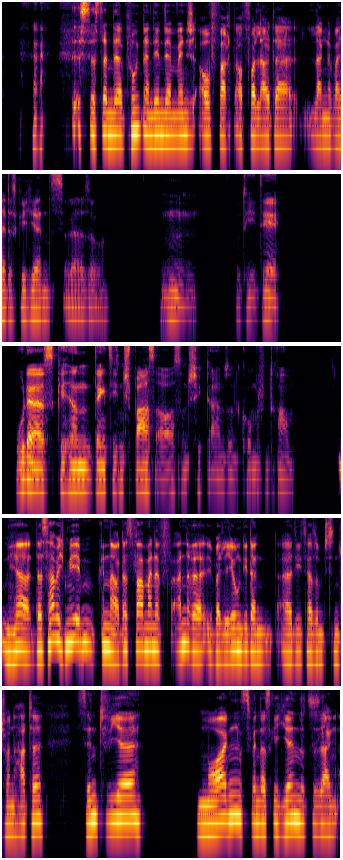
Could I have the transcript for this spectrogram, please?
ist das dann der Punkt, an dem der Mensch aufwacht, auch vor lauter Langeweile des Gehirns oder so? Hm, gute Idee. Oder das Gehirn denkt sich einen Spaß aus und schickt einem so einen komischen Traum. Ja, das habe ich mir eben, genau, das war meine andere Überlegung, die dann, äh, die ich da so ein bisschen schon hatte. Sind wir morgens, wenn das Gehirn sozusagen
